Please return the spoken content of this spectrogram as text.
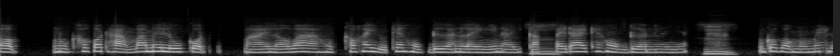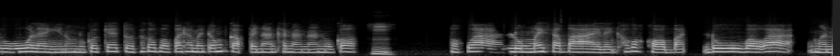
ตอบหนูเขาก็ถามว่าไม่รู้กฎหมายแล้วว่าหกเขาให้อยู่แค่หกเดือนอะไรอย่างนี้นะกลับไปได้แค่หกเดือนอะไรเงี้ยอืมหนูก็บอกหนูไม่รู้อะไรอย่างงี้เนาะหนูก็แก้ตัวพี่ก็บอกว่าทำไมต้องกลับไปนานขนาดนั้นหนูก็อืมบอกว่าลุงไม่สบายอะไรเขาก็ขอบัตรดูว่าว่าเหมือน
